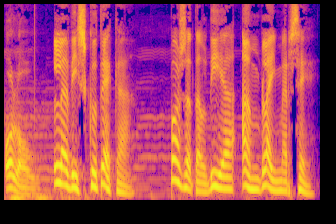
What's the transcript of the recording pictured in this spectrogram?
o Low. La discoteca. Posa't al dia amb Blai Mercè.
